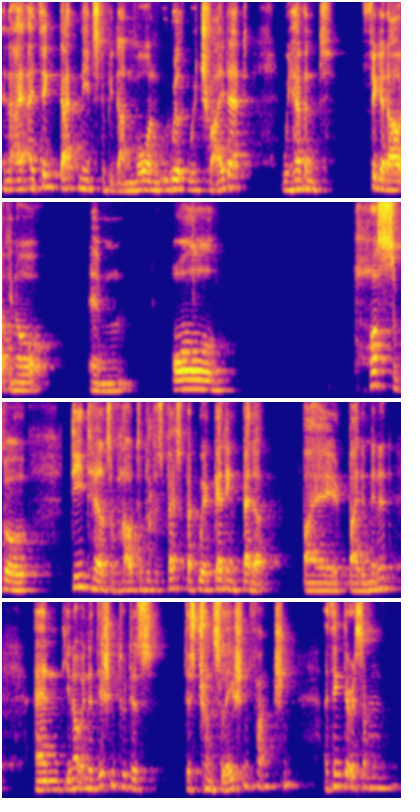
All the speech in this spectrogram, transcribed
And I, I, think that needs to be done more. And we'll, we try that. We haven't figured out, you know, um, all possible details of how to do this best, but we're getting better by by the minute. And you know, in addition to this this translation function, I think there is some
